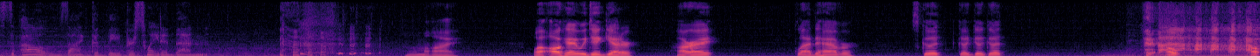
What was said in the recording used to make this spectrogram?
suppose I could be persuaded then. Oh my. Well, okay, we did get her. All right. Glad to have her. It's good. Good, good, good. Oh. Oh,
